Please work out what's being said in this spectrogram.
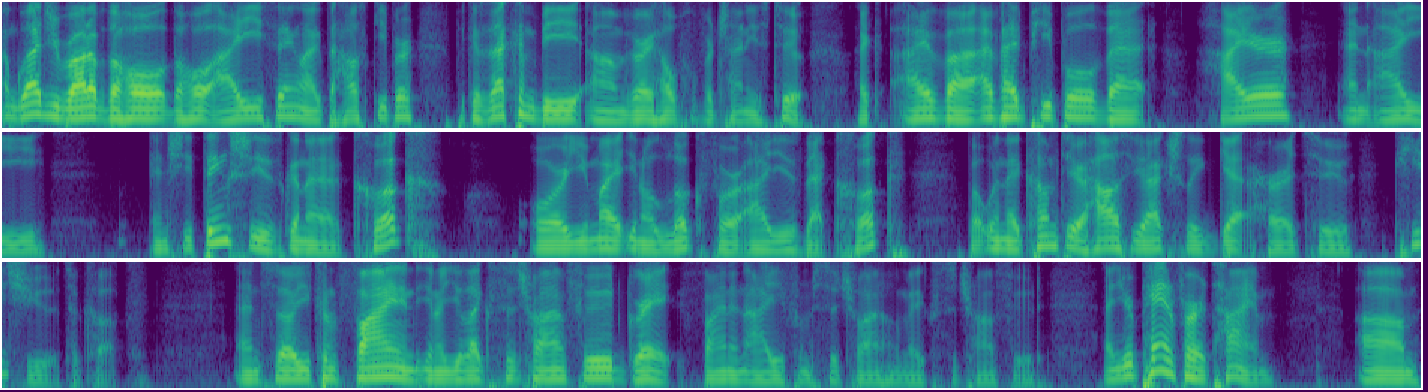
I'm glad you brought up the whole the whole ayi thing, like the housekeeper, because that can be um, very helpful for Chinese too. Like I've uh, I've had people that hire an ayi and she thinks she's going to cook or you might, you know, look for ayis that cook, but when they come to your house, you actually get her to teach you to cook. And so you can find, you know, you like Sichuan food, great. Find an ayi from Sichuan who makes Sichuan food. And you're paying for her time. Um,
